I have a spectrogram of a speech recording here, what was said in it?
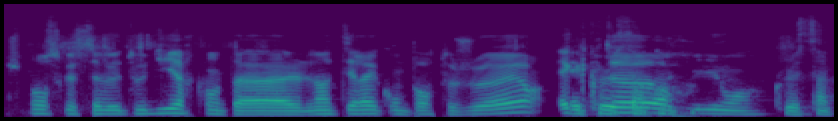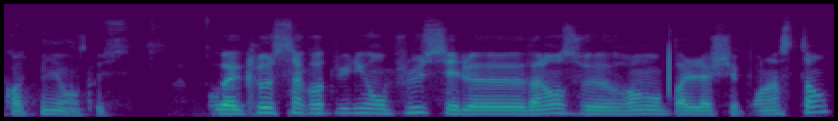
je pense que ça veut tout dire quant à l'intérêt qu'on porte aux joueurs. Hector, Et que 50 millions, hein, que 50 millions en plus. Ouais, close 50 millions en plus et le Valence veut vraiment pas le lâcher pour l'instant.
